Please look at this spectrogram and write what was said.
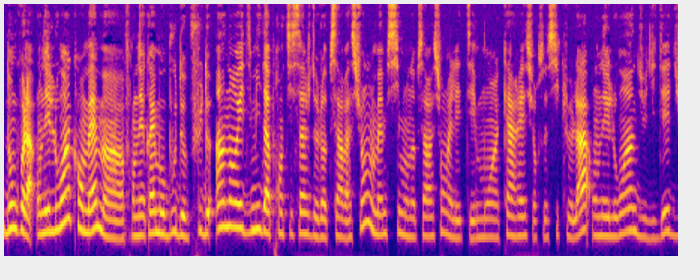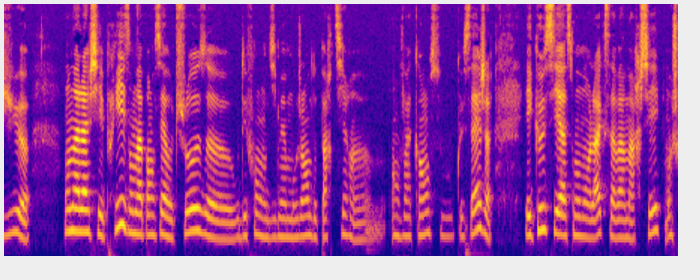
Donc voilà, on est loin quand même, euh, enfin on est quand même au bout de plus de un an et demi d'apprentissage de l'observation, même si mon observation elle était moins carrée sur ce cycle-là, on est loin de l'idée du euh, on a lâché prise, on a pensé à autre chose, euh, ou des fois on dit même aux gens de partir euh, en vacances ou que sais-je, et que c'est à ce moment-là que ça va marcher. Moi, je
